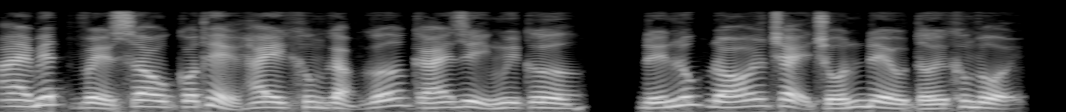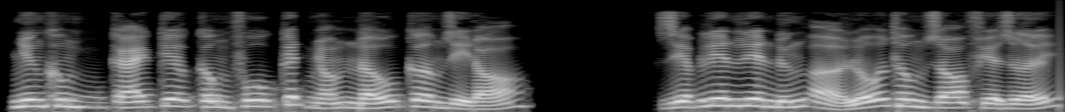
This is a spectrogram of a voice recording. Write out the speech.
ai biết về sau có thể hay không gặp gỡ cái gì nguy cơ, đến lúc đó chạy trốn đều tới không đội, nhưng không cái kia công phu kết nhóm nấu cơm gì đó. Diệp Liên Liên đứng ở lỗ thông gió phía dưới,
